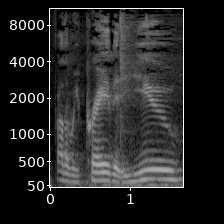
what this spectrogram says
Father, we pray that you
